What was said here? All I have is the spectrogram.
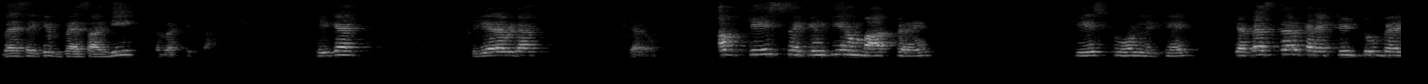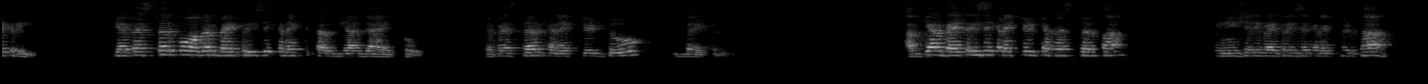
वैसे के वैसा ही रहेगा। ठीक है? क्लियर है बेटा? चलो। अब केस सेकंड की हम बात करें। केस टू हम लिखें। Capacitor connected to battery capacitor को अगर बैटरी से कनेक्ट कर दिया जाए तो। कैपेसिटर कनेक्टेड टू बैटरी अब क्या बैटरी से कनेक्टेड कैपेसिटर था? इनिशियली बैटरी से कनेक्टेड था।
